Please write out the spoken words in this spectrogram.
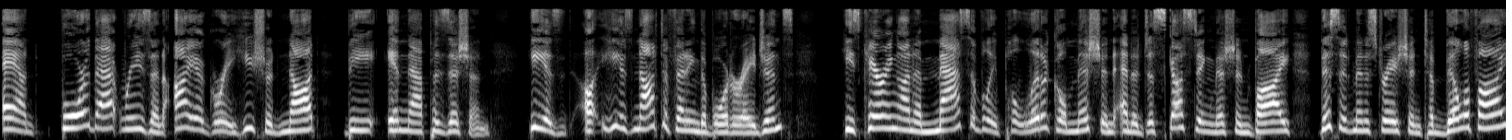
And for that reason, I agree. He should not be in that position. He is uh, he is not defending the border agents. He's carrying on a massively political mission and a disgusting mission by this administration to vilify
